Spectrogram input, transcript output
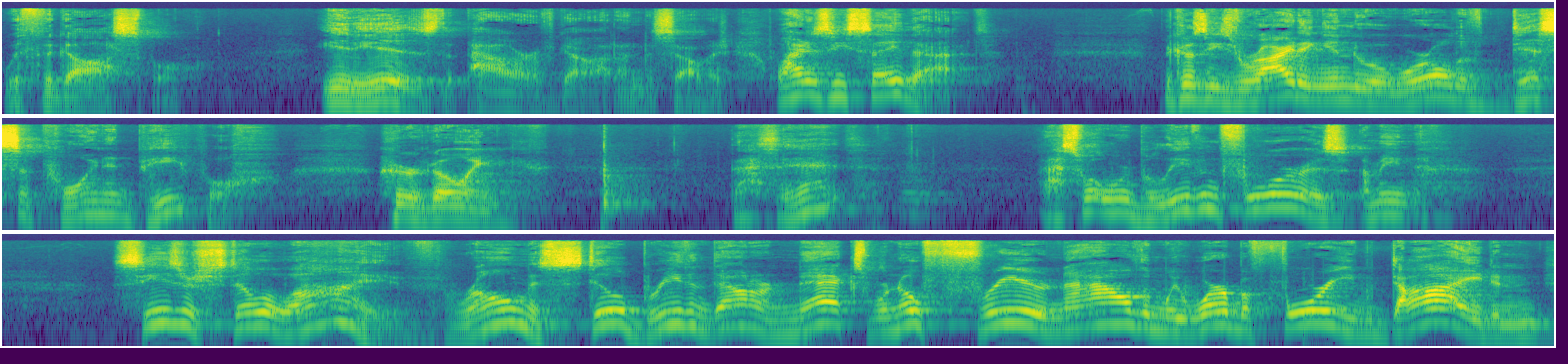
with the gospel. It is the power of God unto salvation. Why does he say that? Because he's writing into a world of disappointed people who are going, that's it? That's what we're believing for? Is I mean, Caesar's still alive. Rome is still breathing down our necks. We're no freer now than we were before he died. And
